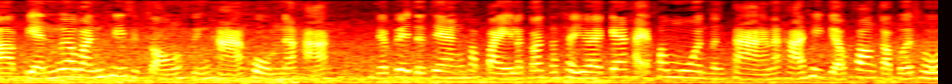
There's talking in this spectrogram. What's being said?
อ่าเปลี่ยนเมื่อวันที่ 12 สิงหาคมนะคะ เดี๋ยวเป้จะแจ้งเข้าไป แล้วก็จะทยอยแก้ไขข้อมูลต่างๆนะคะ ที่เกี่ยวข้องกับเบอร์โทร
